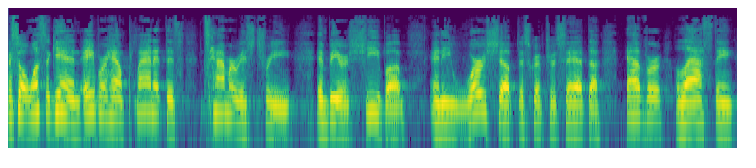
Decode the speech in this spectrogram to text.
And so once again, Abraham planted this tamarisk tree in Beersheba and he worshiped, the scripture said, the everlasting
